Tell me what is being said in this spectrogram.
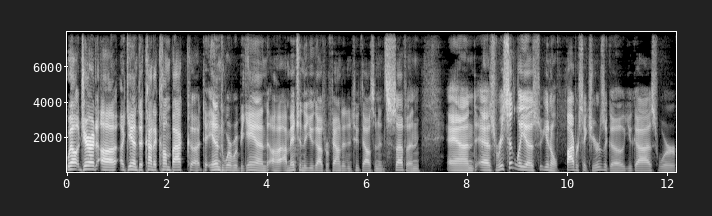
Well, Jared, uh, again, to kind of come back uh, to end where we began, uh, I mentioned that you guys were founded in 2007. And as recently as, you know, five or six years ago, you guys were,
